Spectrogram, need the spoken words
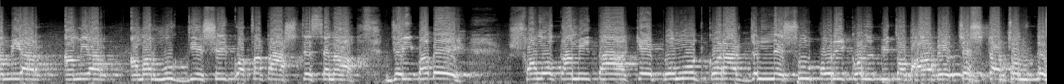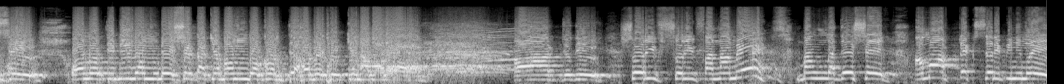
আমি আর আমি আর আমার মুখ দিয়ে সেই কথাটা আসতেছে না। যেইভাবে সমকামিতাকে প্রমোট করার জন্য সুপরিকল্পিতভাবে চেষ্টা চলতেছে অনতি বিলম্বে সেটাকে বন্ধ করতে হবে, ঠিক কিনা বলে আর যদি শরীফ শরীফা নামে বাংলাদেশের আমার ট্যাক্সের বিনিময়ে,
